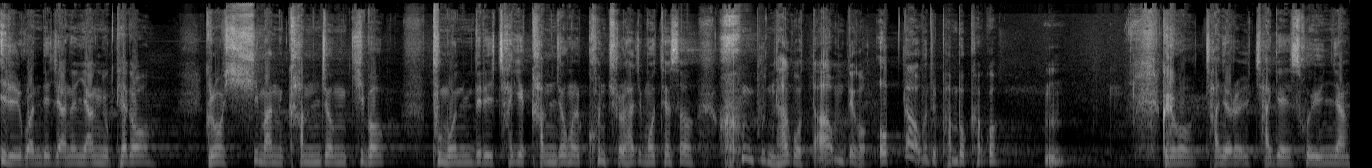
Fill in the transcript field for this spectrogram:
일관되지 않은 양육 태도, 그리고 심한 감정 기복, 부모님들이 자기 감정을 컨트롤하지 못해서 흥분하고 다운되고 업다운을 반복하고, 음? 그리고 자녀를 자기의 소유인 양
